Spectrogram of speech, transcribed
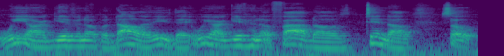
we aren't giving up a dollar these days. We are giving up five dollars, ten dollars. So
